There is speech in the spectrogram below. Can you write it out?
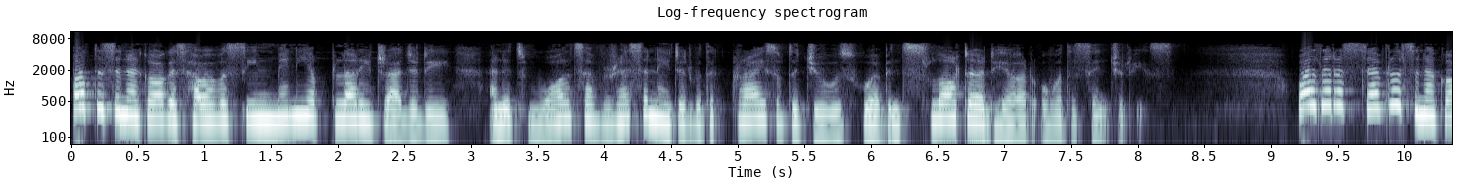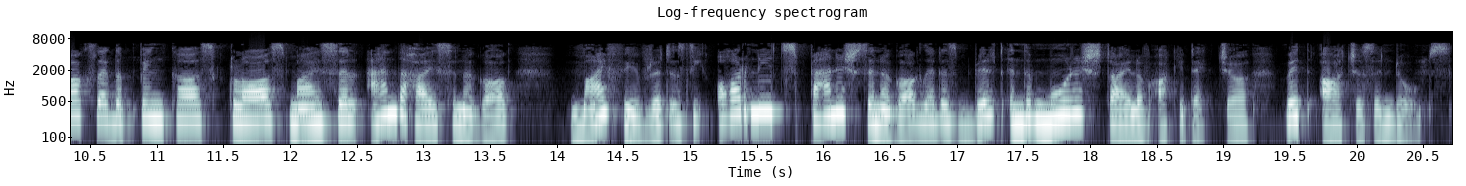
But the synagogue has, however, seen many a bloody tragedy, and its walls have resonated with the cries of the Jews who have been slaughtered here over the centuries. While there are several synagogues like the Pinkas, Klaus, Maisel, and the High Synagogue, my favorite is the ornate Spanish synagogue that is built in the Moorish style of architecture with arches and domes.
